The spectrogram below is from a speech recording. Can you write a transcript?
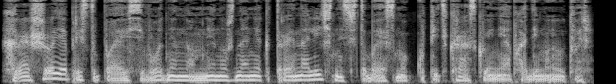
Хорошо, я приступаю сегодня, но мне нужна некоторая наличность, чтобы я смог купить краску и необходимую утварь.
